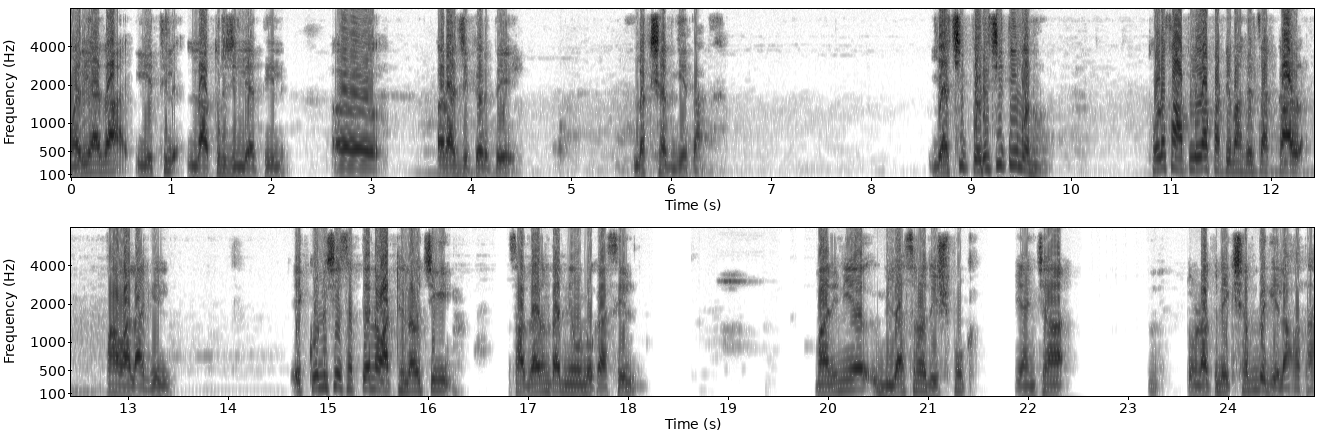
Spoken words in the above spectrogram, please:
मर्यादा येथील लातूर जिल्ह्यातील अं, राज्यकर्ते लक्षात घेतात. याची परिचिती म्हणून थोडासा आपल्याला पाठीमागेचा काळ पाहावा लागेल. एकोणीसशे सत्त्याण्णव अठ्ठ्याण्णव ची साधारणतः निवडणूक असेल माननीय विलासराव देशमुख यांच्या तोंडातून एक शब्द गेला होता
